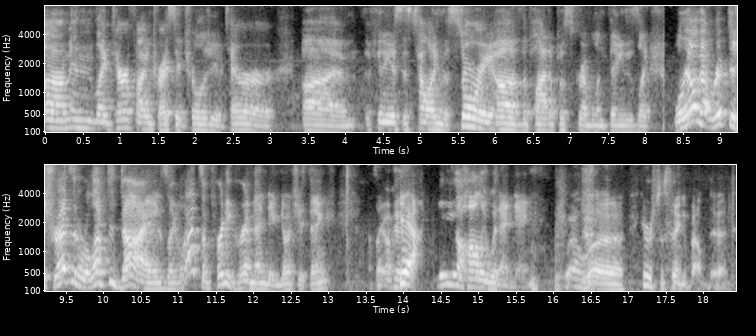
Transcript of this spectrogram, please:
um, in like terrifying tri-state trilogy of terror, um, Phineas is telling the story of the platypus gremlin things. It's like, well, they all got ripped to shreds and were left to die. And it's like, well, that's a pretty grim ending, don't you think? It's like, okay, Yeah. give you the Hollywood ending. Well, uh, here's the thing about that.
